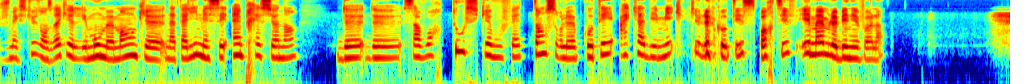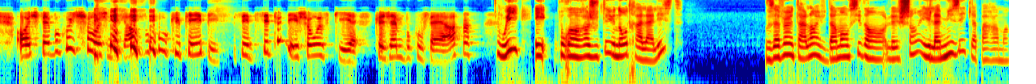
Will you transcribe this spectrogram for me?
je m'excuse, on dirait que les mots me manquent, Nathalie, mais c'est impressionnant de, de savoir tout ce que vous faites, tant sur le côté académique que le côté sportif et même le bénévolat. Oh, je fais beaucoup de choses, je me garde beaucoup occupée, puis c'est, c'est toutes des choses qui, euh, que j'aime beaucoup faire. Oui, et pour en rajouter une autre à la liste, vous avez un talent évidemment aussi dans le chant et la musique apparemment.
